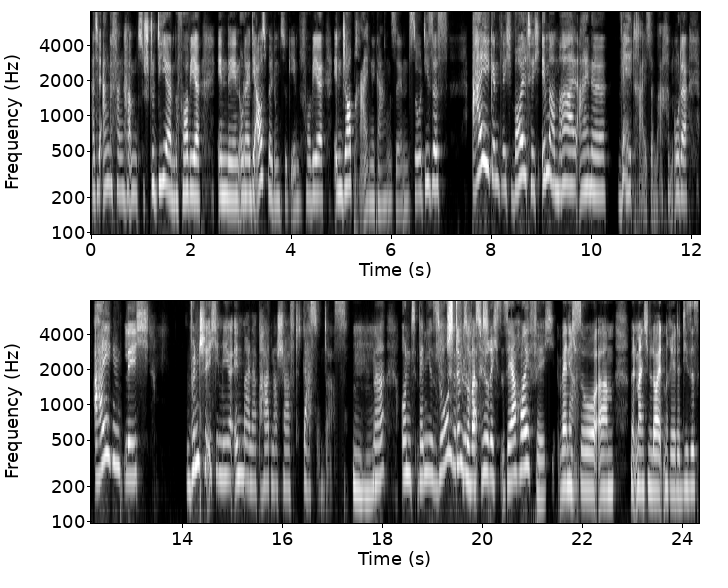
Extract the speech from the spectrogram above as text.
als wir angefangen haben zu studieren, bevor wir in den oder in die Ausbildung zu gehen, bevor wir in den Job reingegangen sind. So dieses eigentlich wollte ich immer mal eine Weltreise machen oder eigentlich wünsche ich mir in meiner Partnerschaft das und das. Mhm. Ne? Und wenn ihr so ein Stimmt, Gefühl sowas habt, höre ich sehr häufig, wenn Ja. ich so ähm, mit manchen Leuten rede. Dieses,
